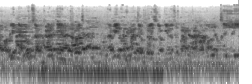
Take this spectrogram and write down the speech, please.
પબ્લિકના લોક સહકારથી આજરોજ નવીન હનુમાન ચોક પોલીસ ચોકીનો શુભારંભ કરવામાં આવ્યો છે.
